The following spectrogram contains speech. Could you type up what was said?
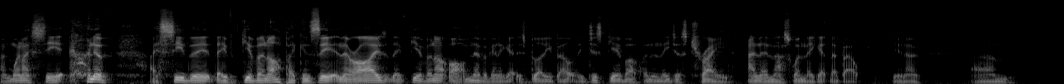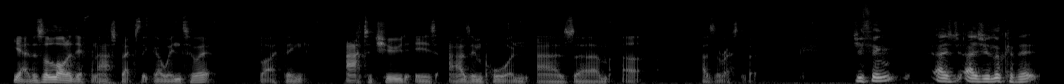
And when I see it kind of, I see that they've given up. I can see it in their eyes that they've given up. Oh, I'm never going to get this bloody belt. They just give up and then they just train. And then that's when they get their belt, you know. Um, yeah, there's a lot of different aspects that go into it. But I think attitude is as important as um, uh, as the rest of it. Do you think, as as you look at it,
